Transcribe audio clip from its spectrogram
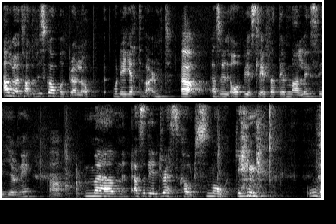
allvarligt talat, vi ska på ett bröllop och det är jättevarmt. Ja. Alltså obviously för att det är Mallis i juni. ja. Men alltså det är dresscode smoking. Oh,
